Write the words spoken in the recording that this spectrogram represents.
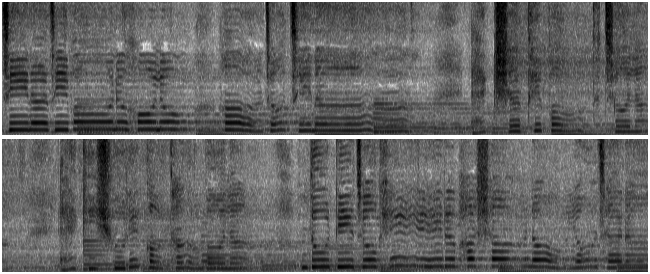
চেনা জীবন হলো, আজ অচেনা। একসাথে পথ চলা, একই সুরে কথা বলা। দুটি চোখের ভাষা নয় জানা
